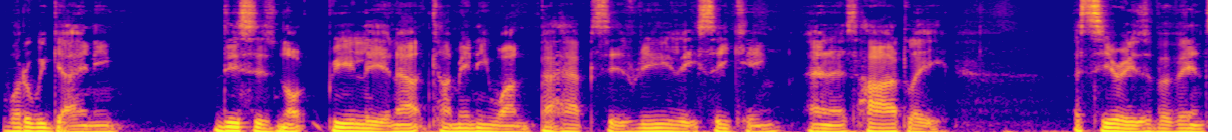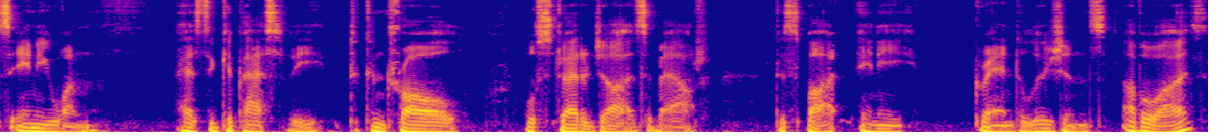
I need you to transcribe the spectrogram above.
What are we gaining? This is not really an outcome anyone perhaps is really seeking, and it's hardly a series of events anyone has the capacity to control or strategize about, despite any grand illusions otherwise.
